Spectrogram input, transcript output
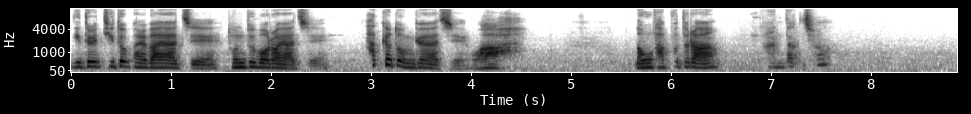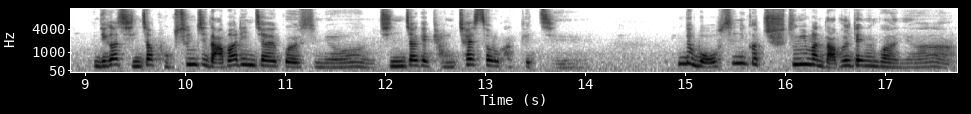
니들 뒤도 밟아야지, 돈도 벌어야지, 학교도 옮겨야지. 와, 너무 바쁘더라. 안 닥쳐? 네가 진짜 복수인지 나발인지 알 거였으면 진작에 경찰서로 갔겠지. 근데 뭐 없으니까 주둥이만 나불대는 거 아니야.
